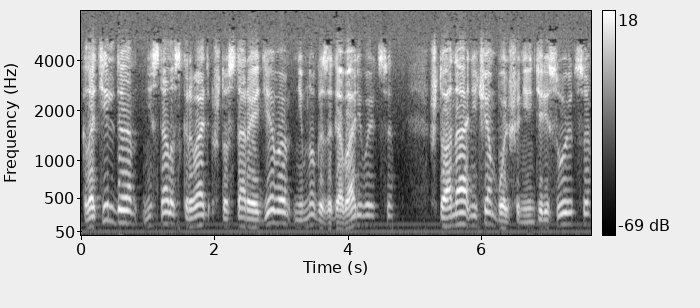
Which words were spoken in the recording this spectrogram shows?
Клотильда не стала скрывать, что старая дева немного заговаривается, что она ничем больше не интересуется,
